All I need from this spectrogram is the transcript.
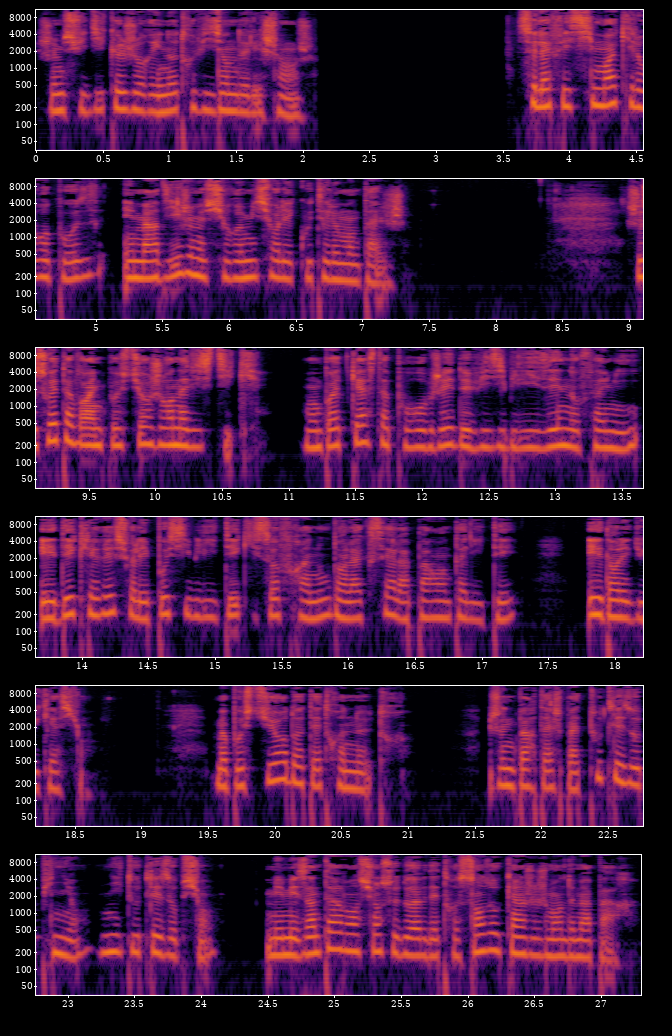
je me suis dit que j'aurais une autre vision de l'échange. Cela fait six mois qu'il repose, et mardi je me suis remis sur l'écoute et le montage. Je souhaite avoir une posture journalistique. Mon podcast a pour objet de visibiliser nos familles et d'éclairer sur les possibilités qui s'offrent à nous dans l'accès à la parentalité et dans l'éducation. Ma posture doit être neutre. Je ne partage pas toutes les opinions ni toutes les options, mais mes interventions se doivent d'être sans aucun jugement de ma part.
